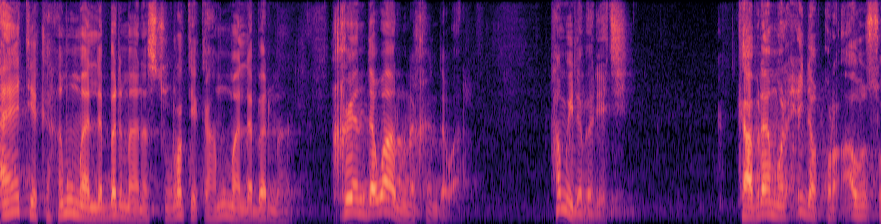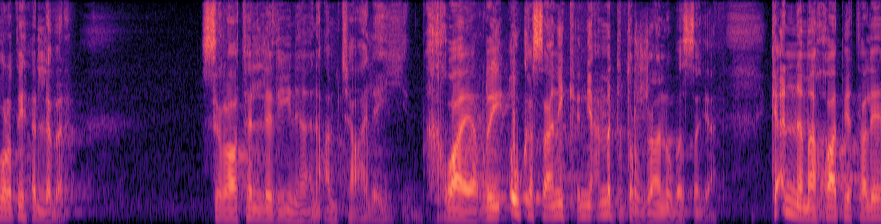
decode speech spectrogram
ئاەتێکە هەمومان لە بەرمانە سوڕەتێکە هەمومان لە بەرمان خوێندەوار و نەخوێندەوار. هەمووی لەبەرێتی. کابرا ملحیدە قڕ ئەو سوورەتی هەر لەبەرە صراط الذين أنعمت عليهم. خوايا الري أو كساني كنعمة ترجانو بسيان كأنما خوابي طلي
